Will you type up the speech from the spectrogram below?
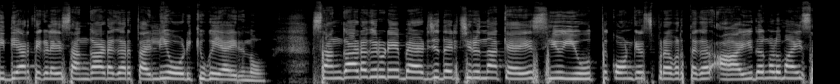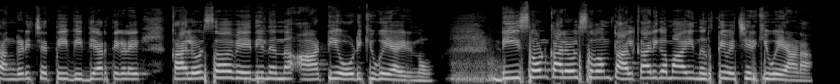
വിദ്യാർത്ഥികളെ സംഘാടകർ തല്ലി ഓടിക്കുകയായിരുന്നു. സംഘാടകരുടെ ബാഡ്ജ് ധരിച്ചിരുന്ന K S U youth Congress പ്രവർത്തകർ ആയുധങ്ങളുമായി സംഘടിച്ചെത്തി വിദ്യാർത്ഥികളെ കലോത്സവ വേദിയിൽ നിന്ന് ആട്ടി ഓടിക്കുകയായിരുന്നു. ഡി സോൺ കലോത്സവം താൽക്കാലികമായി നിർത്തിവച്ചിരിക്കുകയാണ്.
